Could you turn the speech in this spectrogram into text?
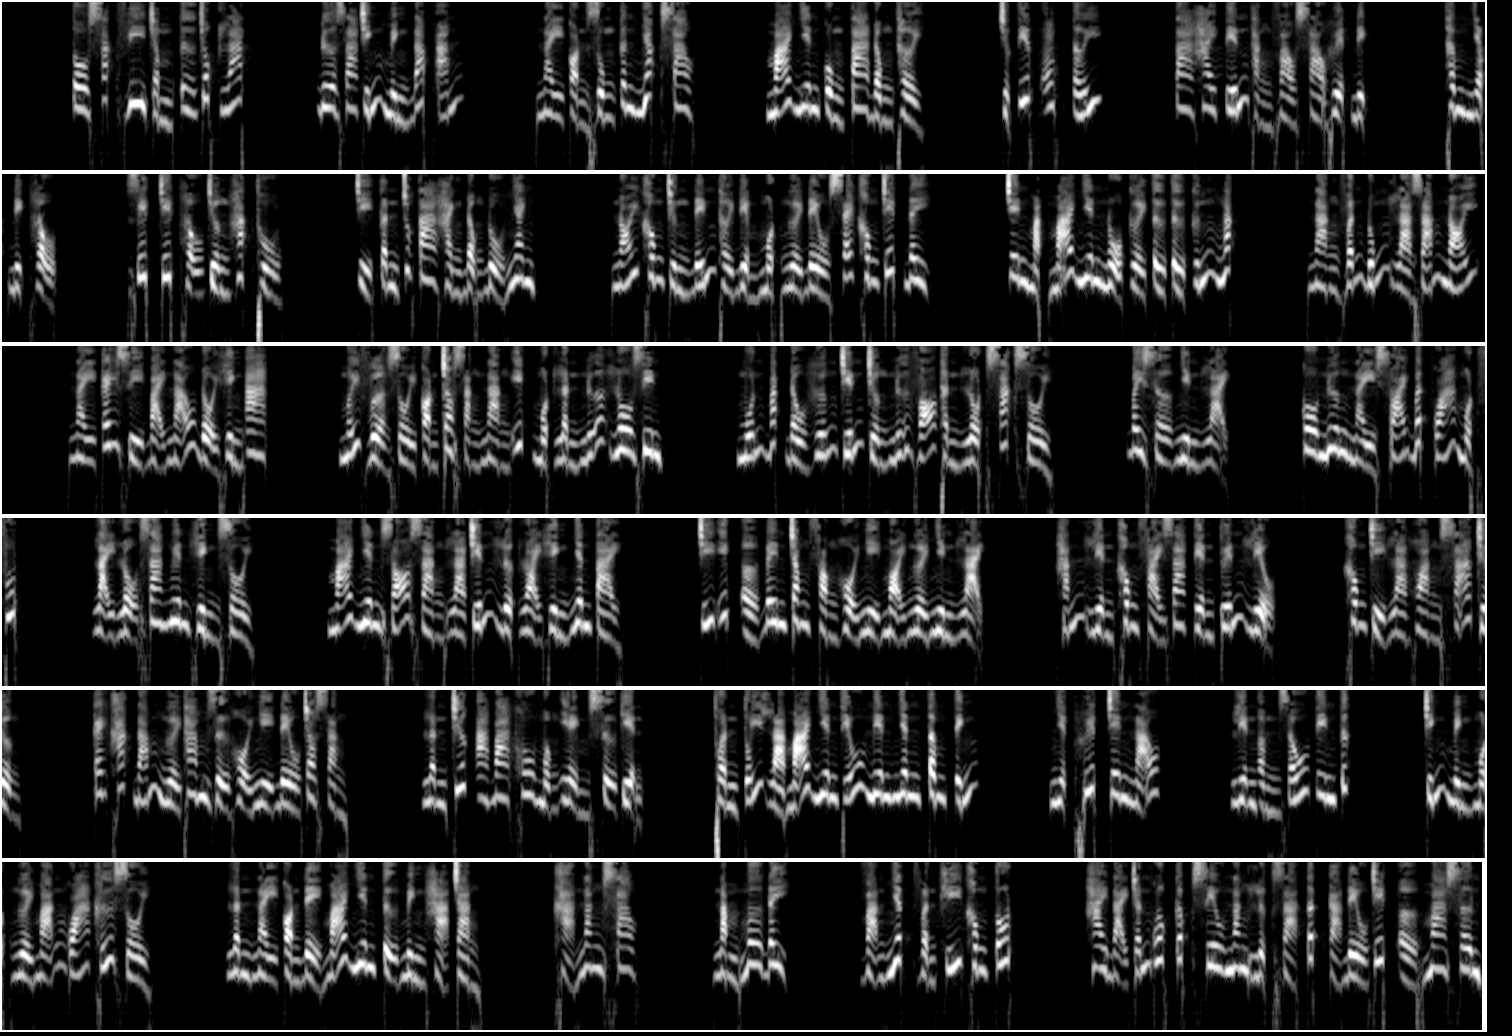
tô sắc vi trầm tư chốc lát, đưa ra chính mình đáp án, này còn dùng cân nhắc sao, mã nhiên cùng ta đồng thời, trực tiếp ép tới, ta hai tiến thẳng vào xào huyệt địch, thâm nhập địch hậu, giết chết hậu trường hắc thủ, chỉ cần chúng ta hành động đủ nhanh, nói không chừng đến thời điểm một người đều sẽ không chết đây. Trên mặt mã nhiên nụ cười từ từ cứng ngắc, nàng vẫn đúng là dám nói, này cái gì bại não đổi hình a, mới vừa rồi còn cho rằng nàng ít một lần nữa lô zin, muốn bắt đầu hướng chiến trường nữ võ thần lột xác rồi, bây giờ nhìn lại, cô nương này soái bất quá một phút, lại lộ ra nguyên hình rồi, mã nhiên rõ ràng là chiến lược loại hình nhân tài, chí ít ở bên trong phòng hội nghị mọi người nhìn lại, hắn liền không phải ra tiền tuyến liệu, không chỉ là hoàng xã trưởng, cái khác đám người tham dự hội nghị đều cho rằng, lần trước a ba khu mộng yểm sự kiện, thuần túy là mã nhiên thiếu niên nhân tâm tính, nhiệt huyết trên não, liền ẩm giấu tin tức, chính mình một người mãng quá khứ rồi, lần này còn để mã nhiên tự mình hạ tràng, khả năng sao, nằm mơ đây, vạn nhất vận khí không tốt, hai đại trấn quốc cấp siêu năng lực giả tất cả đều chết ở ma sơn.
